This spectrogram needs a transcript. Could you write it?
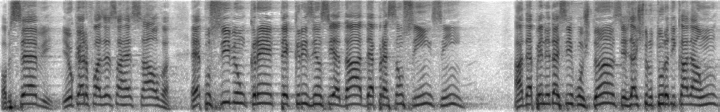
Observe, eu quero fazer essa ressalva. É possível um crente ter crise de ansiedade, depressão? Sim, sim. A depender das circunstâncias, da estrutura de cada um.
